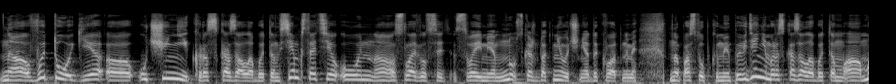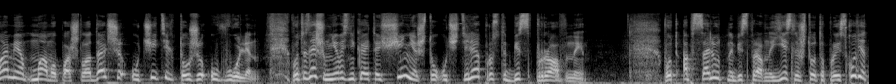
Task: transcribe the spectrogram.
А, в итоге ученик рассказал об этом всем. Кстати, он славился своими, ну, скажем так, не очень адекватными поступками и поведением. Рассказал об этом маме. Мама пошла дальше. Учитель тоже уволен. Вот, ты знаешь, у меня возникает ощущение, что учителя просто бесправны. Вот абсолютно бесправно. Если что-то происходит,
